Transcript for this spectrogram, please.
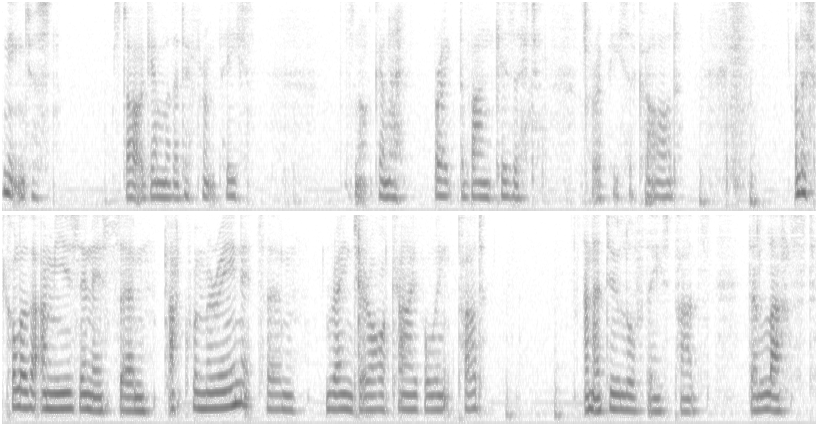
you can just start again with a different piece. It's not going to break the bank, is it, for a piece of card. This colour that I'm using is um, Aquamarine. It's a um, Ranger Archival ink pad and I do love these pads. The last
